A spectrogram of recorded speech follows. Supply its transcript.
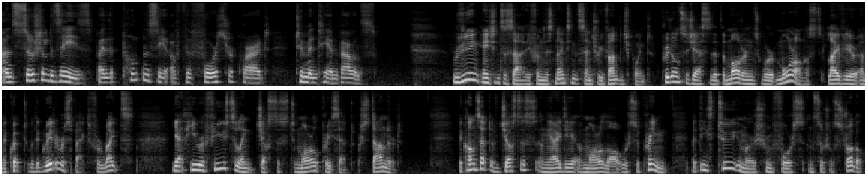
and social disease by the potency of the force required to maintain balance. Reviewing ancient society from this 19th century vantage point, Proudhon suggested that the moderns were more honest, livelier, and equipped with a greater respect for rights, yet he refused to link justice to moral precept or standard. The concept of justice and the idea of moral law were supreme, but these two emerged from force and social struggle.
